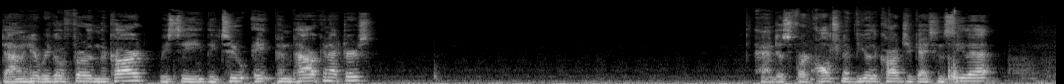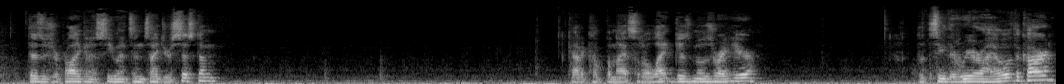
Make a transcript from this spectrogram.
Down here we go further in the card. We see the two 8-pin power connectors. And just for an alternate view of the card, you guys can see that. Those are you're probably going to see when it's inside your system. Got a couple nice little light gizmos right here. Let's see the rear I.O. of the card.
